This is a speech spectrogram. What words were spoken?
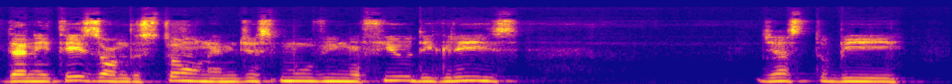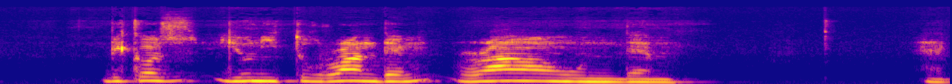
than it is on the stone. I'm just moving a few degrees just to be because you need to run them round them at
